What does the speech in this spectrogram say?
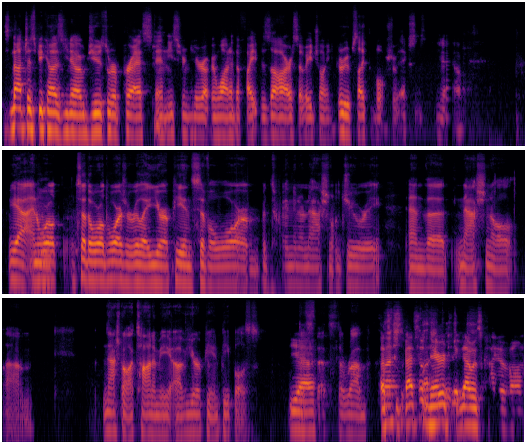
it's not just because you know Jews were oppressed in Eastern Europe and wanted to fight the Tsar, so they joined groups like the Bolsheviks. You know, Yeah, and world so the world wars were really a European civil war between international Jewry and the national um, national autonomy of European peoples. yeah, That's, that's the rub. that's Flash- that's a flash narrative that was kind of um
